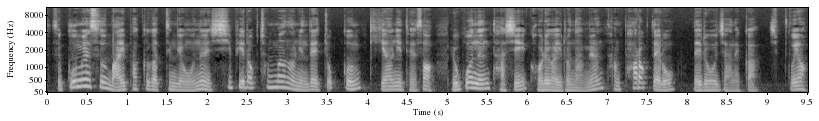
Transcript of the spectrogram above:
그래서 꿈의 숲 마이파크 같은 경우는 11억 1천만 원인데 조금 기한이 돼서 요거는 다시 거래가 일어나면 한 8억대로 내려오지 않을까 싶고요.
